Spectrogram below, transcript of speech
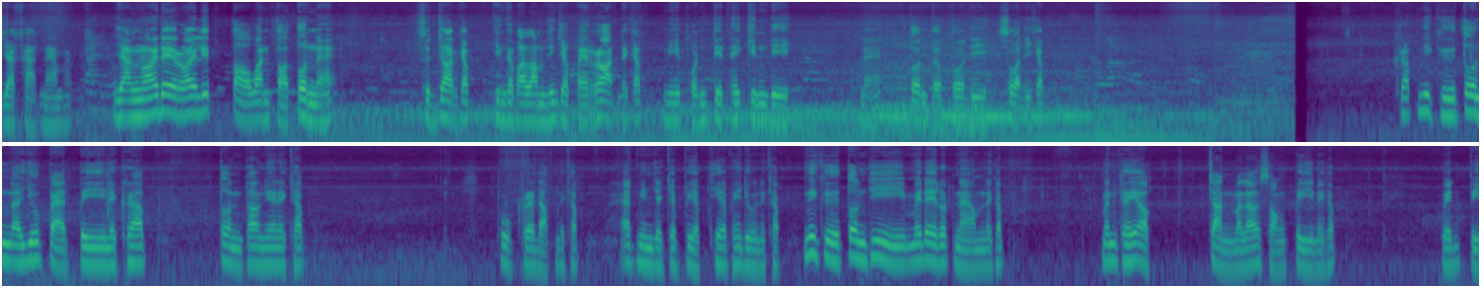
อย่าขาดน้ำครับ อย่างน้อยได้ร้อยลิตรต่อวันต่อต้นนะฮะ สุดยอดครับ อินทผลัมจึงจะไปรอดนะครับ มีผลติดให้กินดีนะฮะ ต้นเติบโตดี สวัสดีครับ ครับนี่คือต้นอายุ 8 ปีนะครับ ต้นเท่านี้นะครับปลูกประดับนะครับแอดมินอยากจะเปรียบเทียบให้ดูนะครับ นี่คือต้นที่ไม่ได้รดน้ำนะครับ มันเคยออก จันทร์มาแล้ว 2 ปีนะครับ เว้นปี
